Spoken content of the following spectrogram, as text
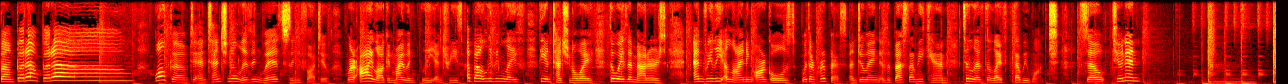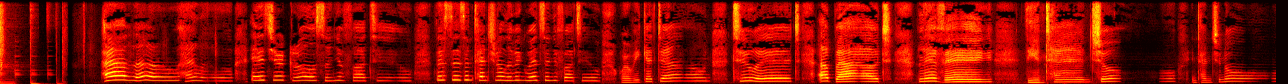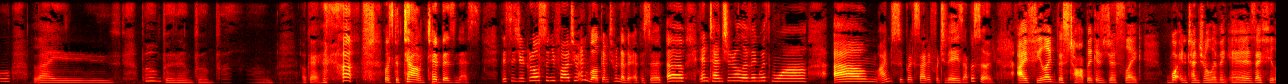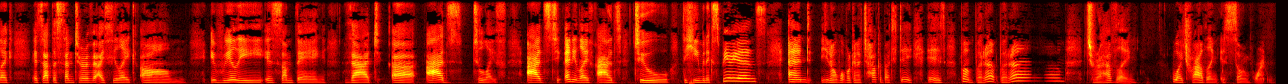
Bum ba dum ba dum. Welcome to Intentional Living with Sunufatou, where I log in my weekly entries about living life the intentional way, the way that matters, and really aligning our goals with our purpose and doing the best that we can to live the life that we want. So, tune in. Hello, hello, it's your girl Sunu Fatou. This is Intentional Living with Sunu Fatou, where we get down to it about living the intentional, intentional life. Boom, boom, boom, boom. Okay, let's get down to business. This is your girl Sunu Fatou, and welcome to another episode of Intentional Living with Moi. Um, I'm super excited for today's episode. I feel like this topic is just like what intentional living is. I feel like it's at the center of it. I feel like um it really is something that uh adds to life adds to any life adds to the human experience. And you know what we're going to talk about today is bum traveling. Why traveling is so important.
